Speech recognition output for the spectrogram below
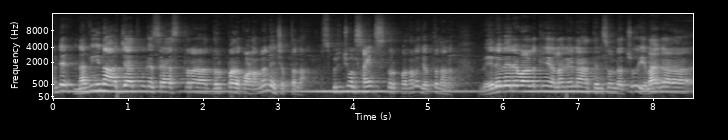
అంటే నవీన ఆధ్యాత్మిక శాస్త్ర దృక్పథ కోణంలో నేను చెప్తున్నా. స్పిరిచువల్ సైన్స్ దృక్పథంలో చెప్తున్నాను. వేరే వేరే వాళ్ళకి ఎలాగైనా తెలిసి ఉండొచ్చు. ఇలాగా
